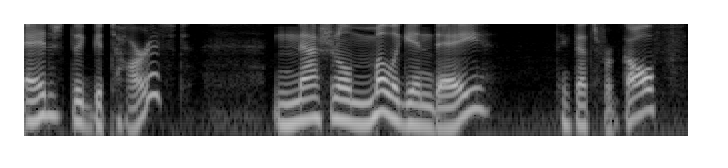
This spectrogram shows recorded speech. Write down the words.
Edge the guitarist? National Mulligan Day. I think that's for golf.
